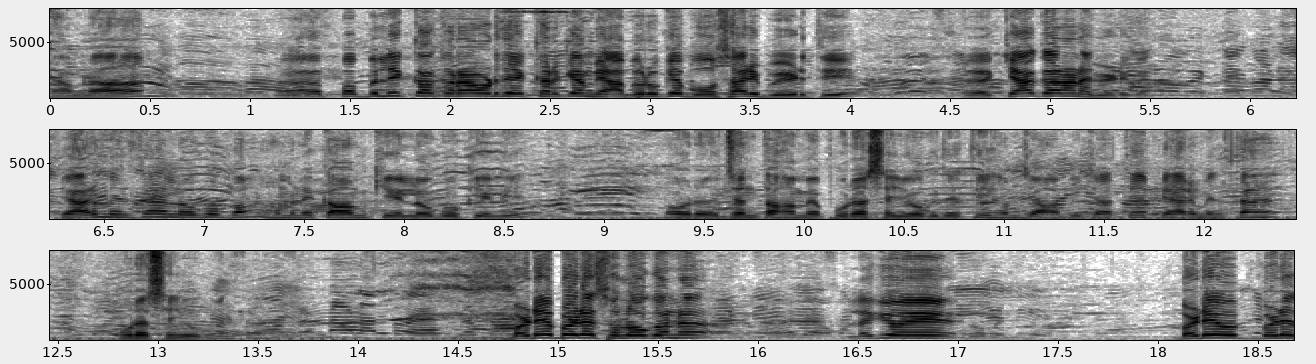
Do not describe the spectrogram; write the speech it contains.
राम राम। पब्लिक का क्राउड देख करके हम यहाँ पे रुके बहुत सारी भीड़ थी। क्या कारण है भीड़ का? प्यार मिलता है लोगों का हमने काम किए लोगों के लिए और जनता हमें पूरा सहयोग देती है हम जहाँ भी जाते हैं प्यार मिलता है पूरा सहयोग मिलता है। बड़े बड़े स्लोगन लगे हुए बड़े बड़े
